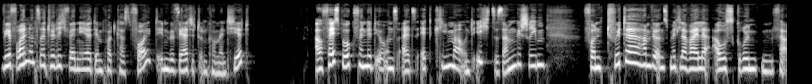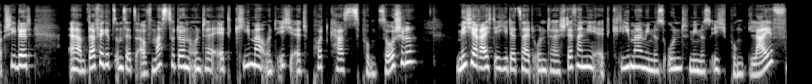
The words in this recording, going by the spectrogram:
Wir freuen uns natürlich, wenn ihr dem Podcast folgt, ihn bewertet und kommentiert. Auf Facebook findet ihr uns als Klima und ich zusammengeschrieben. Von Twitter haben wir uns mittlerweile aus Gründen verabschiedet. Äh, dafür gibt es uns jetzt auf Mastodon unter klima und ich podcasts.social. Mich erreicht ihr jederzeit unter stephanie at klima-und-ich.live.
